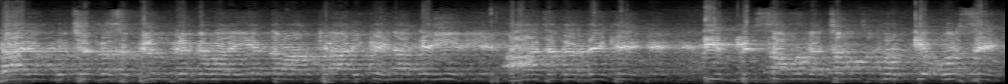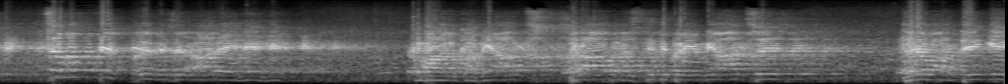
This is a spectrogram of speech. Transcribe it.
रायरंगपुर क्षेत्र से फ़िल्म करने वाले ये तमाम खिलाड़ी कहीं ना कहीं आज अगर देखें, टीम बिरसा मुंडा चमकपुर के ओर से चमकते हुए नज़र आ रहे हैं। कमाल का मैच बराबर स्थिति पर मैच धन्यवाद देंगे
